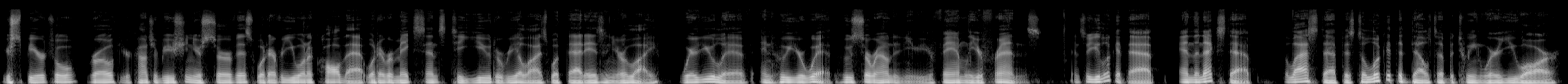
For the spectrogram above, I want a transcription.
your spiritual growth, your contribution, your service, whatever you want to call that, whatever makes sense to you to realize what that is in your life, where you live, and who you're with, who's surrounding you, your family, your friends. And so you look at that. And the next step the last step is to look at the delta between where you are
